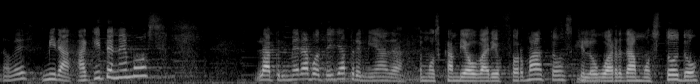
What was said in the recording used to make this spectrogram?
¿Lo ves? Mira, aquí tenemos la primera botella premiada. Hemos cambiado varios formatos, que lo guardamos todo.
